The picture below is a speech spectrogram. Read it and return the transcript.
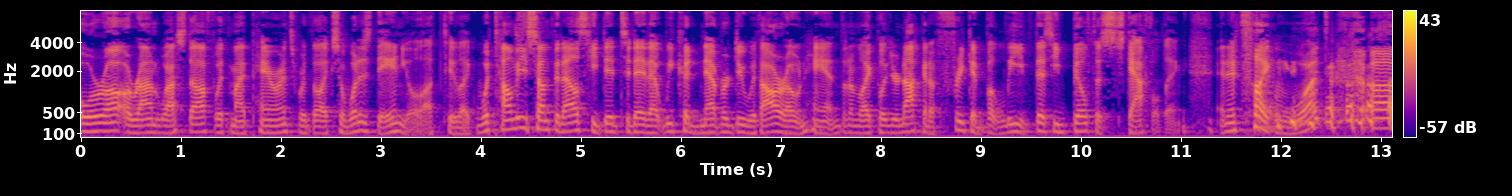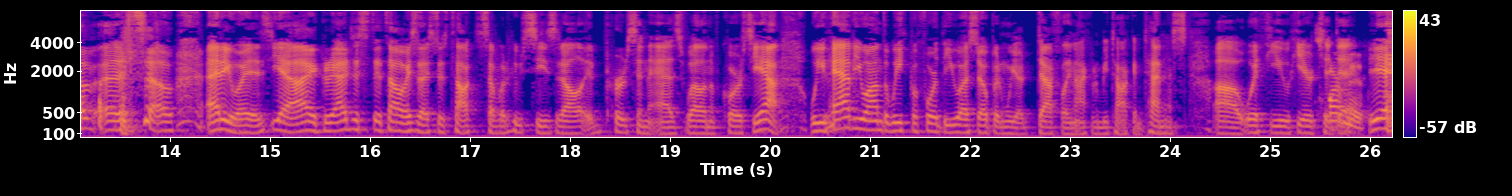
aura around Westoff with my parents, where they're like, so what is Daniel up to? Like, what? Tell me something else he did today that we could never do with our own hands. And I'm like, well, you're not gonna freaking believe this. He built a scaffolding, and it's like what? um, and so, anyways, yeah, I agree. I just it's always nice to talk to someone who sees it all in person as well. And of course, yeah, we have you on the week before the U.S. Open. We are definitely not going to be talking tennis uh, with you here today. Yeah,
